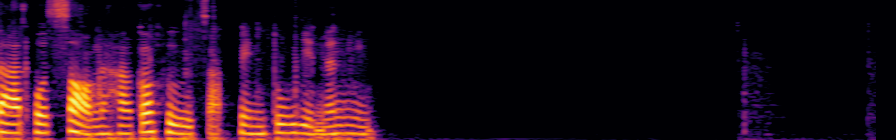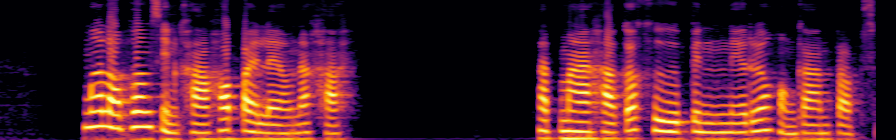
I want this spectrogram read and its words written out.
จะทดสอบนะคะ ก็คือจะเป็นตู้เย็นนั่นเองเมื่อเราเพิ่มสินค้าเข้าไปแล้วนะคะ ถัดมาค่ะก็คือเป็นในเรื่องของการปรับส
